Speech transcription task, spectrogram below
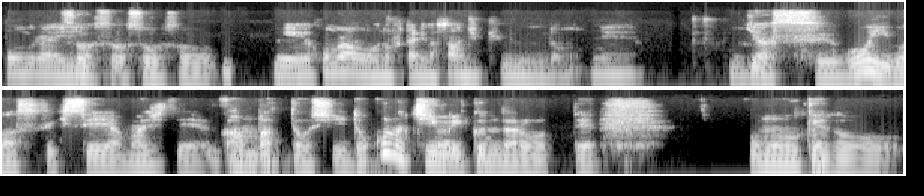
本ぐらい。そうそうそうそで、ホームラン王の2人が39だもんね。う。いや、すごいわ、鈴木誠也、マジで。頑張ってほしい。どこのチーム行くんだろうって思うけど、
